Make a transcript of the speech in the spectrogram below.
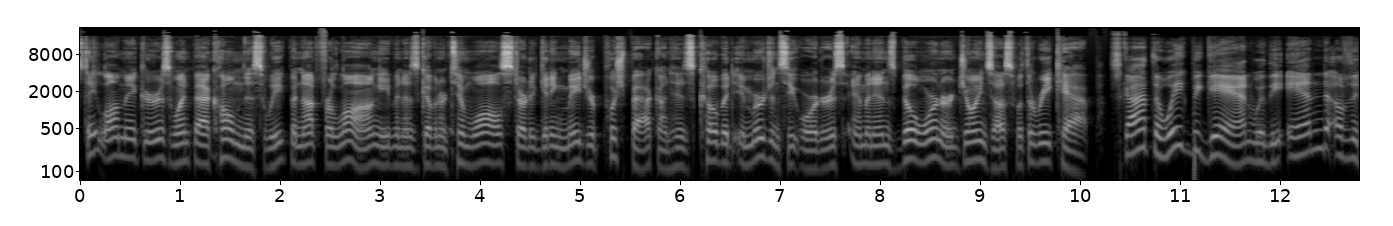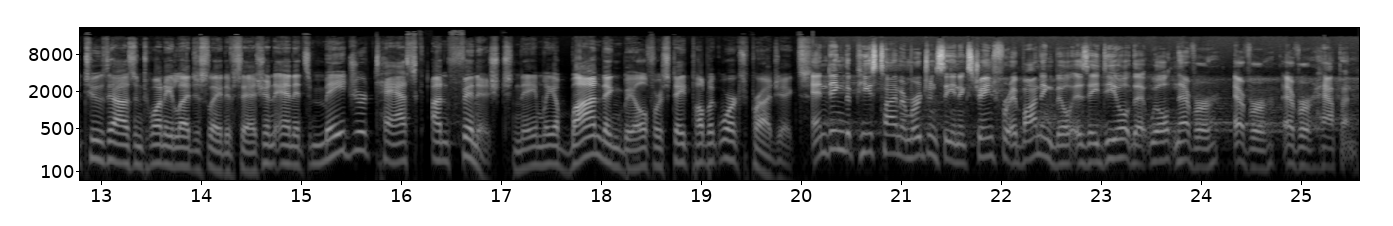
State lawmakers went back home this week, but not for long, even as Governor Tim Walz started getting major pushback on his COVID emergency orders. MNN's Bill Werner joins us with a recap. Scott, the week began with the end of the 2020 legislative session and its major task unfinished, namely a bonding bill for state public works projects. Ending the peacetime emergency in exchange for a bonding bill is a deal that will never, ever, ever happen.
